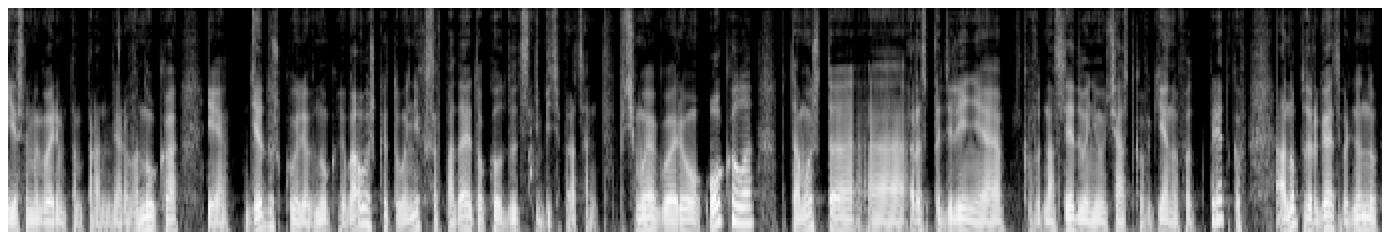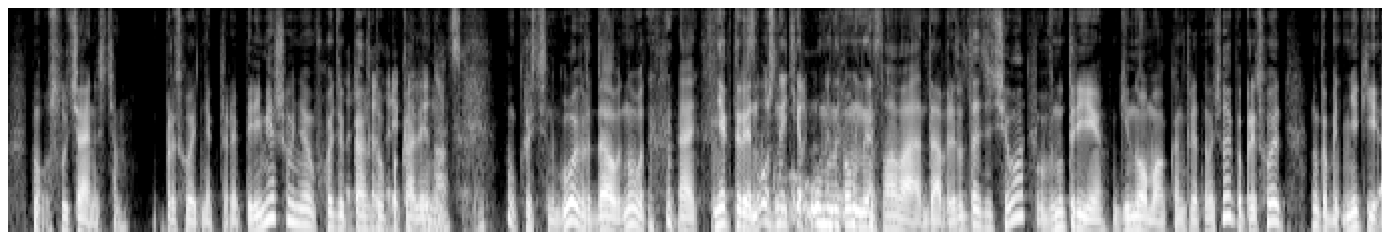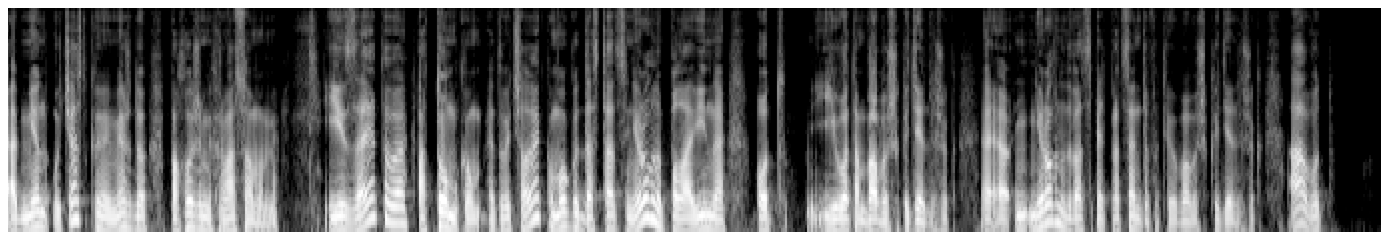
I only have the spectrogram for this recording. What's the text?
Если мы говорим там про, например, внука и дедушку или внука и бабушка, то у них совпадает около 25%. Почему я говорю около? Потому что э, распределение наследования участков генов от предков, оно подвергается определенным ну, случайностям происходит некоторое перемешивание в ходе каждого поколения. Да? Ну, Крастинговер, да, ну вот э, некоторые Сложные умные, умные слова, да, в результате чего внутри генома конкретного человека происходит, ну, как бы некий обмен участками между похожими хромосомами. И из-за этого потомкам этого человека могут достаться не ровно половина от его там бабушек и дедушек, э, э, не ровно 25% от его бабушек и дедушек, а вот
